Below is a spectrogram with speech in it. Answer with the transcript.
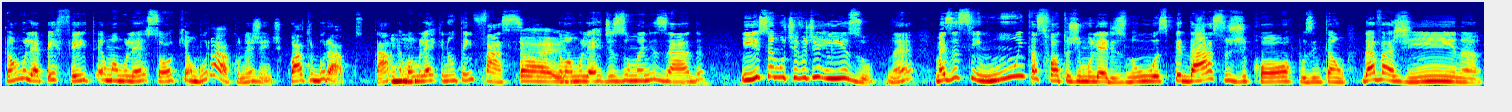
Então, a mulher perfeita é uma mulher só que é um buraco, né, gente? Quatro buracos, tá? Uhum. É uma uhum. mulher que não tem face. Ai. É uma mulher desumanizada. E isso é motivo de riso, né? Mas assim, muitas fotos de mulheres nuas, pedaços de corpos, então, da vagina,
